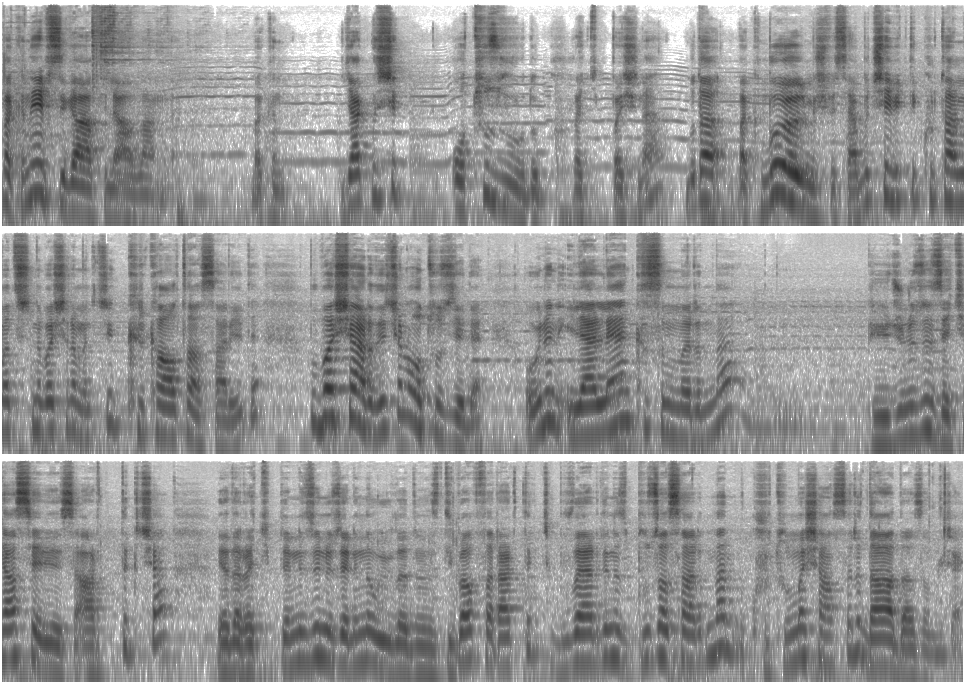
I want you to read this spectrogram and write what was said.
Bakın hepsi gafil avlandı. Bakın yaklaşık 30 vurduk rakip başına. Bu da bakın bu ölmüş mesela. Bu çeviklik kurtarma atışını başaramadığı için 46 hasar yedi. Bu başardığı için 37. Oyunun ilerleyen kısımlarında büyücünüzün zeka seviyesi arttıkça ya da rakiplerinizin üzerinde uyguladığınız debufflar arttıkça bu verdiğiniz buz hasarından kurtulma şansları daha da azalacak.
